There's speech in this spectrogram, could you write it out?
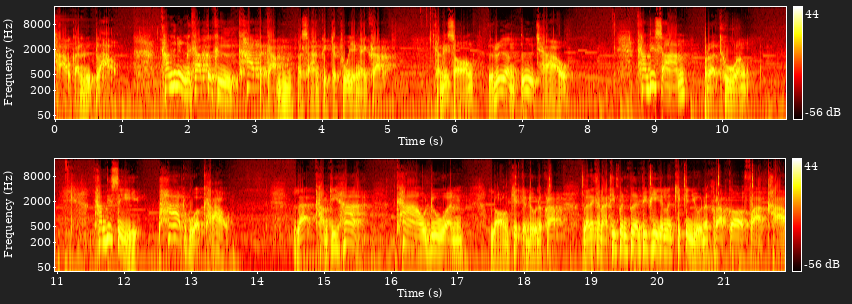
ข่าวกันหรือเปล่าคำที่หนึ่งนะครับก็คือฆาตกรรมภาษาอังกฤษจะพูดยังไงครับคำที่สองเรื่องอื้อฉาว คำที่ 3 ประท้วงคำที่ 4 พาดหัวข่าว และคำที่ 5 ข่าวด่วน ลองคิดกันดูนะครับ และในขณะที่เพื่อนๆ พี่ๆกำลังคิดกันอยู่นะครับ ก็ฝากข่าว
